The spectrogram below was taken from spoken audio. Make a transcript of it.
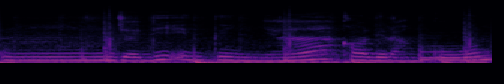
hmm, jadi intinya kalau dirangkum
